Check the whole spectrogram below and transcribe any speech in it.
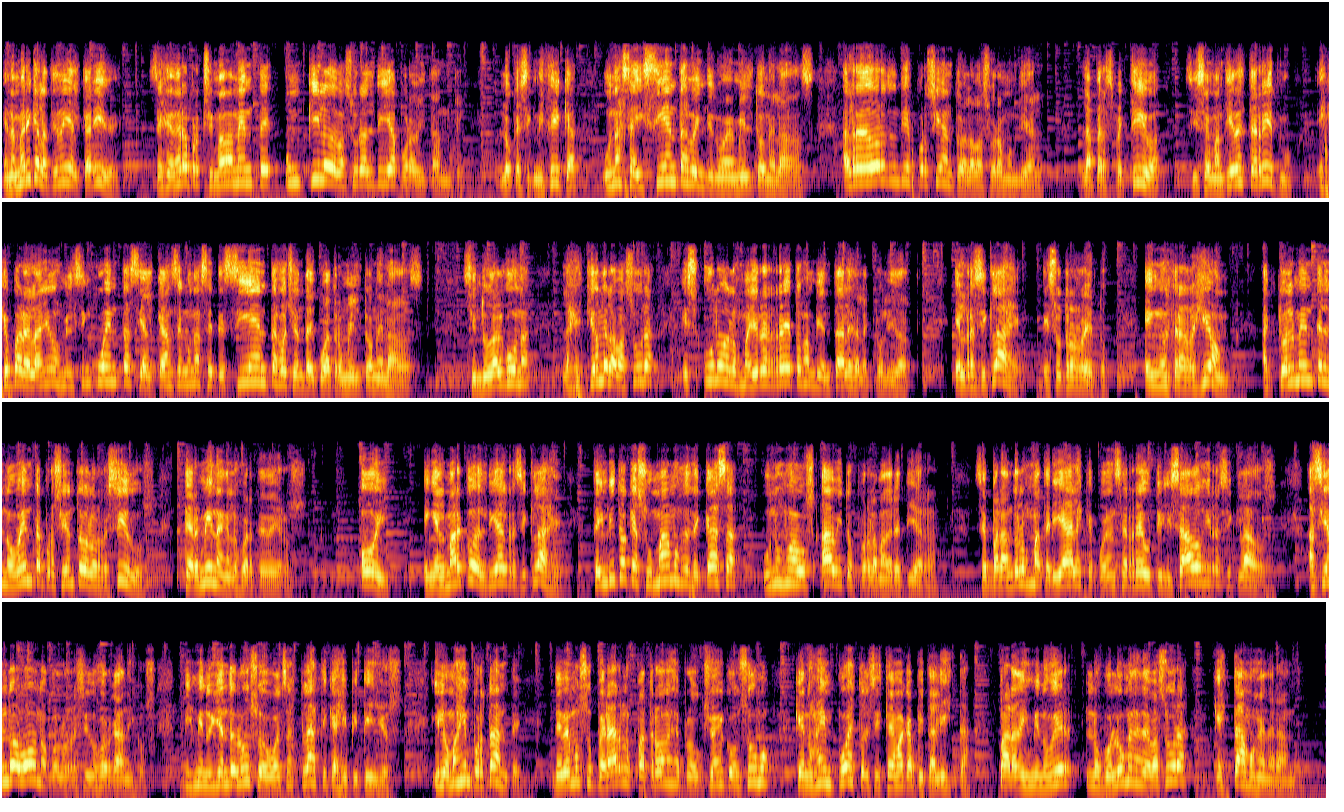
En América Latina y el Caribe se genera aproximadamente un kilo de basura al día por habitante, lo que significa unas 629 mil toneladas, alrededor de un 10% de la basura mundial. La perspectiva, si se mantiene este ritmo, es que para el año 2050 se alcancen unas 784 mil toneladas. Sin duda alguna, la gestión de la basura es uno de los mayores retos ambientales de la actualidad. El reciclaje es otro reto. En nuestra región, actualmente el 90% de los residuos terminan en los vertederos. Hoy, en el marco del Día del Reciclaje, te invito a que asumamos desde casa unos nuevos hábitos por la madre tierra, separando los materiales que pueden ser reutilizados y reciclados, haciendo abono con los residuos orgánicos, disminuyendo el uso de bolsas plásticas y pitillos. Y lo más importante, debemos superar los patrones de producción y consumo que nos ha impuesto el sistema capitalista para disminuir los volúmenes de basura que estamos generando.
